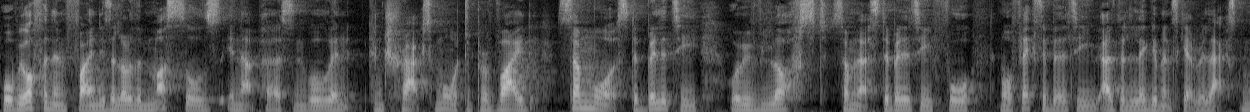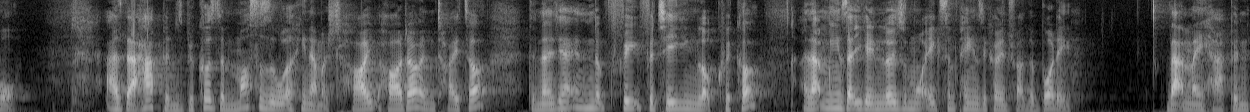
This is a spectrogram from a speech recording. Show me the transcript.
What we often then find is a lot of the muscles in that person will then contract more to provide some more stability, where we've lost some of that stability for more flexibility as the ligaments get relaxed more. As that happens, because the muscles are working that much harder and tighter, then they end up fatiguing a lot quicker. And that means that you're getting loads of more aches and pains occurring throughout the body. That may happen,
